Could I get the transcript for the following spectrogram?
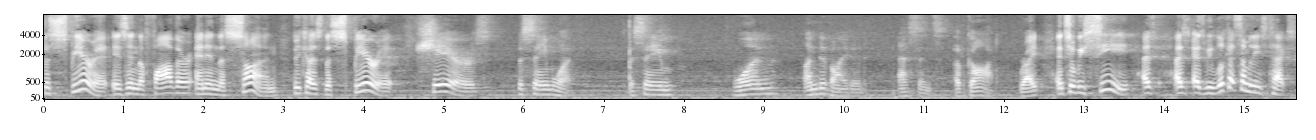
the Spirit is in the Father and in the Son, because the Spirit shares the same what? The same one undivided essence of God, right? And so we see, as, as, as we look at some of these texts,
